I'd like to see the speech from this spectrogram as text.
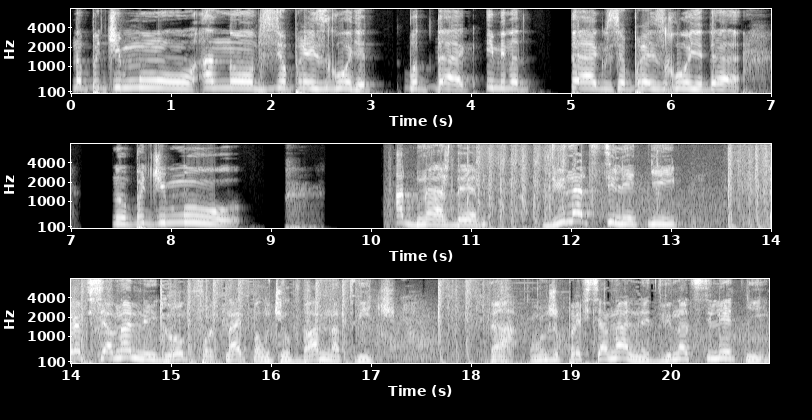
Но почему оно все происходит вот так, именно так все происходит, а? Ну почему? Однажды 12-летний профессиональный игрок Fortnite получил бан на Twitch. Да, он же профессиональный, 12-летний.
